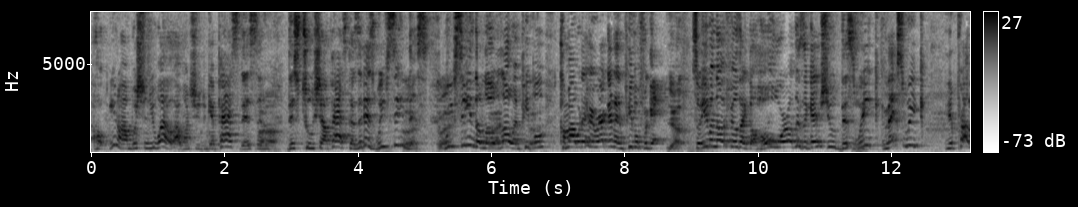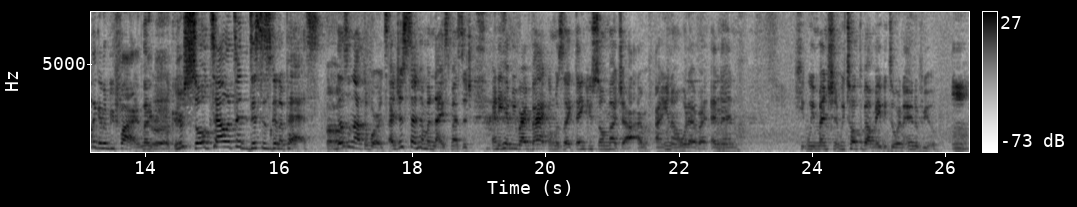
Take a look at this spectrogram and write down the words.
hope, you know, I'm wishing you well. I want you to get past this, and Uh-huh. this too shall pass. Because it is. We've seen Right, this. right, We've seen the low, right, low, and people come out with a hit record, and people forget. Yeah. So even though it feels like the whole world is against you this Mm. week, next week you're probably gonna be fine. Like Right. Okay. you're so talented, this is gonna pass. Uh-huh. Those are not the words. I just sent him a nice message, and he hit me right back and was like, "Thank you so much." I, I, I you know, whatever. And then he, we mentioned, we talked about maybe doing an interview Mm.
